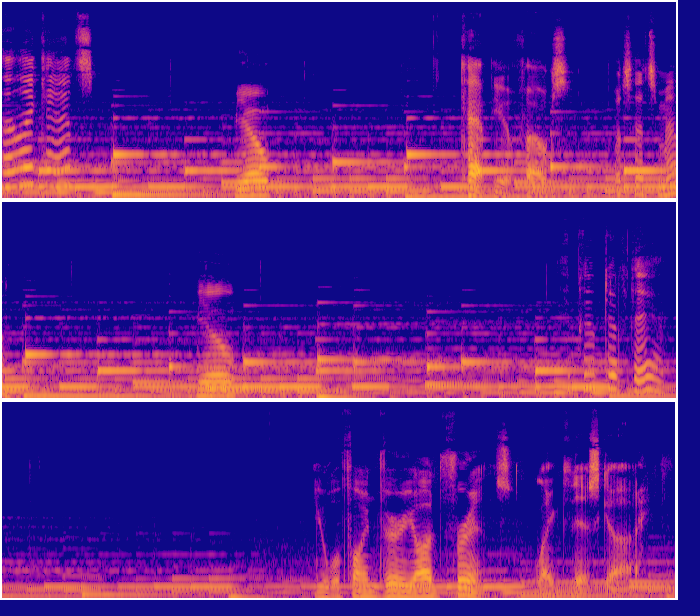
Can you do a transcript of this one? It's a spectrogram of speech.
I like cats. Meow. Cap you, folks. What's that smell? Meow. I pooped over there. You will find very odd friends like this guy.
